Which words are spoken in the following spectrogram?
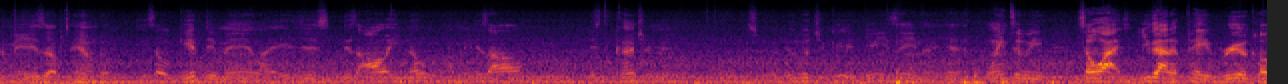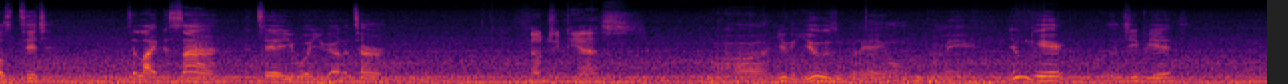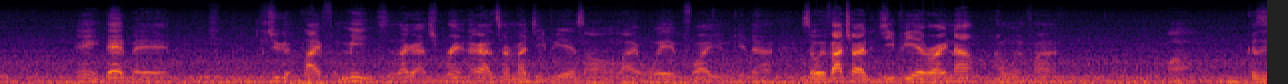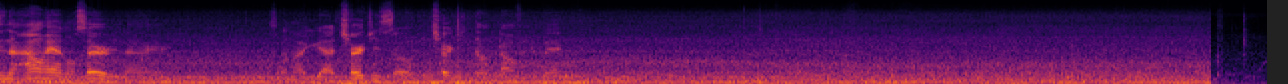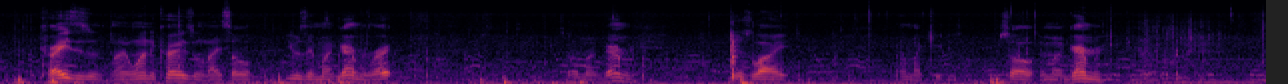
I mean, it's up to him though. He's so gifted, man. Like it's just, this all he knows. I mean, it's all, it's the country, man. What, you get. You ain't seen that yet. Wait till we. So watch. You gotta pay real close attention to like the sign to tell you where you gotta turn. No GPS. Uh, you can use it, but it ain't gonna. I mean, you can get here with GPS. It ain't that bad. But you got like for me, since I got Sprint, I gotta turn my GPS on like way before I even get down. So if I tried the GPS right now, I wouldn't find it. Cause it's not, I don't have no service down here. So now you got churches, so churches dumped off in the back. Crazy, like one of the crazy ones, like so you was in Montgomery, right? So in Montgomery, it's like I might keep this. So in Montgomery,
